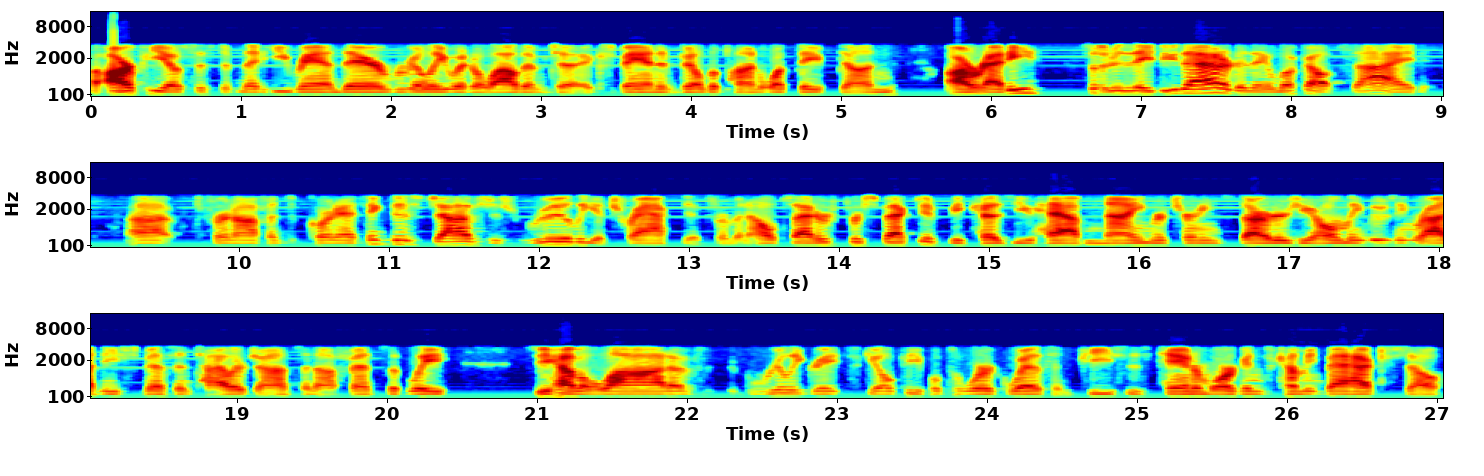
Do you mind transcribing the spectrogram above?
the RPO system that he ran there really would allow them to expand and build upon what they've done already. So, do they do that, or do they look outside uh, for an offensive coordinator. I think this job is just really attractive from an outsider's perspective because you have nine returning starters. You're only losing Rodney Smith and Tyler Johnson offensively. So you have a lot of really great skill people to work with and pieces. Tanner Morgan's coming back. So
